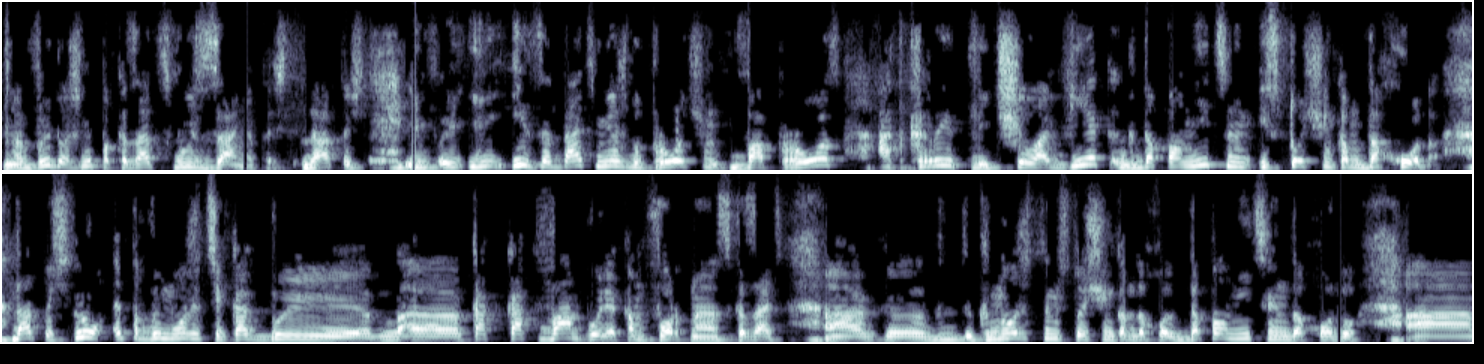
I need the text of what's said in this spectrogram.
вы должны показать свою занятость, да, то есть и, и, и задать, между прочим, вопрос, открыт ли человек к дополнительным источникам дохода, да, то есть, ну, это вы можете как бы, э, как, как вам более комфортно сказать, а, к множественным источникам дохода, к дополнительному доходу а,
